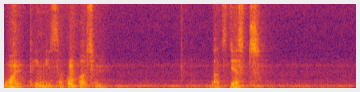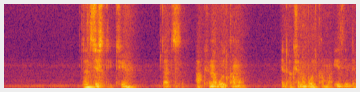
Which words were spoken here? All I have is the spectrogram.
one thing It's a compulsion. That's just that's just it, yeah. That's actionable karma. And actionable karma is in the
